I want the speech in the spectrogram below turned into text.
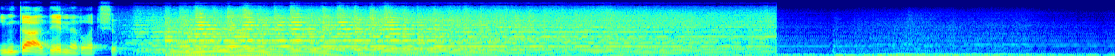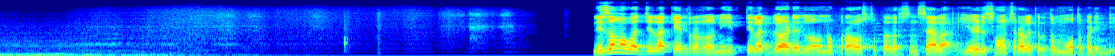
ఇంకా అదే నిర్లక్ష్యం. నిజామాబాద్ జిల్లా కేంద్రంలోని తిలక్ గార్డెన్లో ఉన్న పురావస్తు ప్రదర్శనశాల ఏడు సంవత్సరాల క్రితం మూతపడింది.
